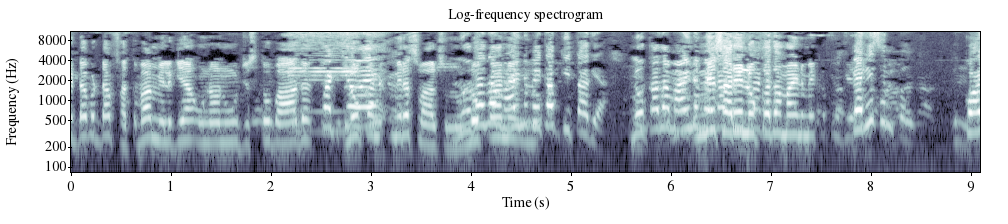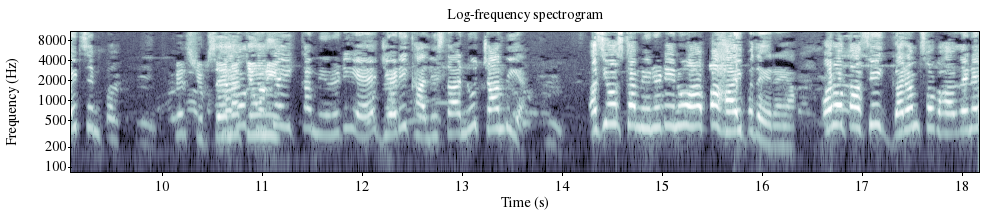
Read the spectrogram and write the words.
ਐਡਾ ਵੱਡਾ ਫਤਵਾ ਮਿਲ ਗਿਆ ਉਹਨਾਂ ਨੂੰ ਜਿਸ ਤੋਂ ਬਾਅਦ ਲੋਕਾਂ? ਨੇ ਮੇਰਾ ਸਵਾਲ ਸੁਣੋ ਲੋਕਾਂ ਲੋਕਾਂ ਮਾਈਂਡ ਨੇ ਮੇਕਅਪ ਕੀਤਾ ਗਿਆ। ਲੋਕਾਂ ਦਾ ਮਾਈਂਡ ਇੰਨੇ ਸਾਰੇ ਲੋਕਾਂ ਦਾ ਮਾਈਂਡ ਮੇਕਅਪ ਹੋ ਗਿਆ। ਵੈਰੀ ਸਿੰਪਲ ਕੁਆਇਟ ਸਿੰਪਲ ਫਿਰ ਸ਼ਿਵ ਸੈਨਾ ਕਿਉਂ ਨਹੀਂ ਇੱਕ ਕਮਿਊਨਿਟੀ ਹੈ ਜਿਹੜੀ ਖਾਲਿਸਤਾਨ ਨੂੰ ਚਾਹੁੰਦੀ ਹੈ ਅਸੀਂ ਉਸ ਕਮਿਊਨਿਟੀ ਨੂੰ ਆਪਾਂ ਹਾਈਪ ਦੇ ਰਹੇ ਹਾਂ ਔਰ ਉਹ ਕਾਫੀ ਗਰਮ ਸੁਭਾਅ ਦੇ ਨੇ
